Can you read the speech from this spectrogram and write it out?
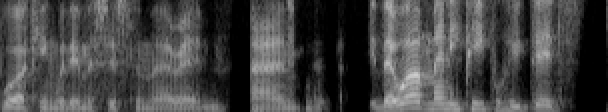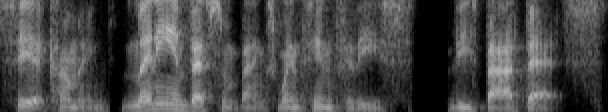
working within the system they're in. And there weren't many people who did see it coming. Many investment banks went in for these these bad bets.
